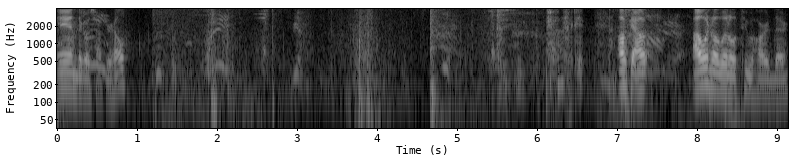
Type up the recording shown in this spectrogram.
And there goes half your health. okay, I, I went a little too hard there.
